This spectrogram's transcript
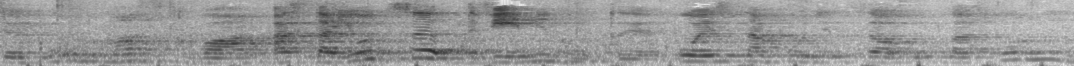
19 Петербург-Москва остается 2 минуты. Поезд находится у платформы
